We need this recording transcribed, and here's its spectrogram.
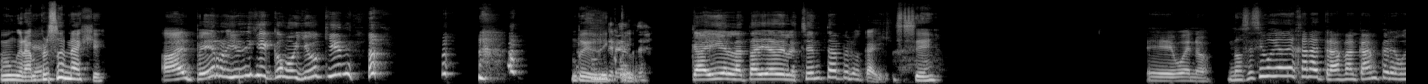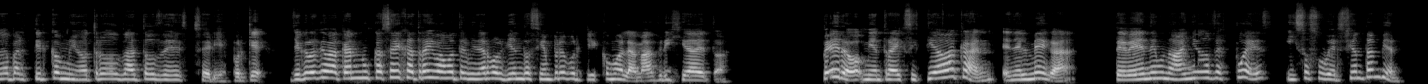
Un gran ¿Quién? personaje. Ah, el perro. Yo dije, como yo, ¿quién? Ridículo. Caí en la talla del 80, pero caí. Sí. Eh, bueno, no sé si voy a dejar atrás Bacán, pero voy a partir con mis otros datos de series, porque yo creo que Bacán nunca se deja atrás y vamos a terminar volviendo siempre porque es como la más brígida de todas. Pero mientras existía Bacán, en el Mega, TVN unos años después hizo su versión también.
